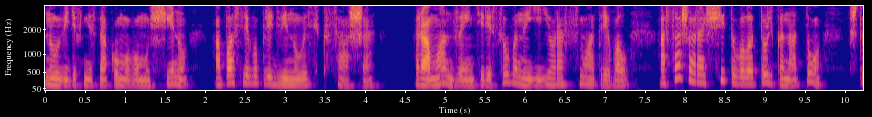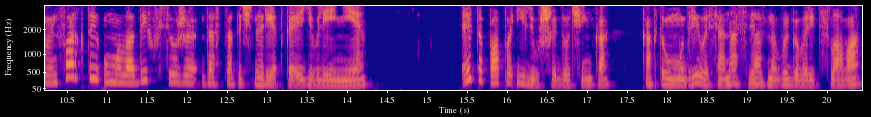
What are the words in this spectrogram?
но, увидев незнакомого мужчину, опасливо придвинулась к Саше. Роман заинтересованно ее рассматривал, а Саша рассчитывала только на то, что инфаркты у молодых все же достаточно редкое явление. «Это папа Илюши, доченька». Как-то умудрилась она связно выговорить слова,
